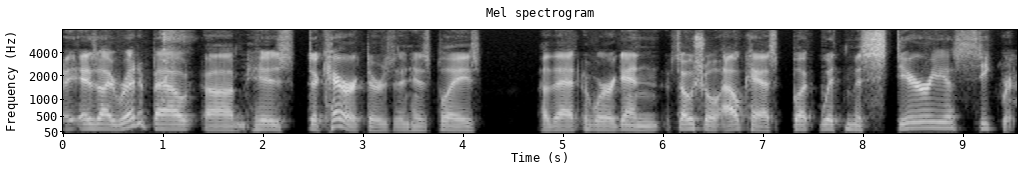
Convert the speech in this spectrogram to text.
as I read about um, his the characters in his plays, uh, that were again social outcasts, but with mysterious secrets.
